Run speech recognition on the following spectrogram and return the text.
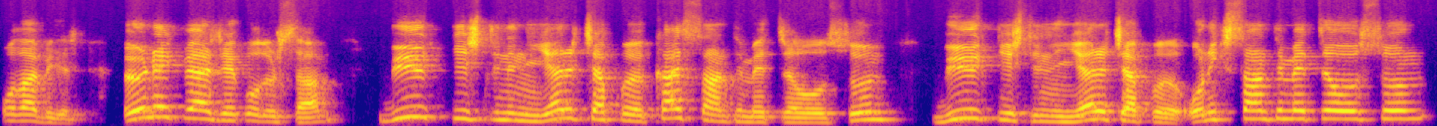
Olabilir. Örnek verecek olursam büyük dişlinin yarı çapı kaç santimetre olsun? Büyük dişlinin yarı çapı 12 santimetre olsun.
